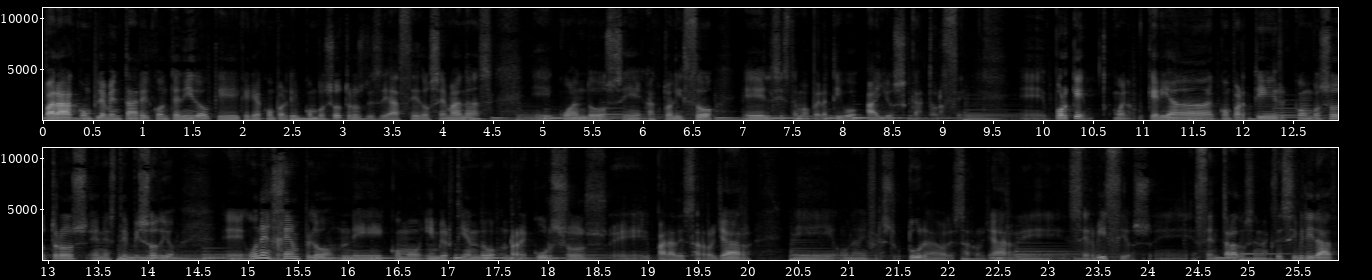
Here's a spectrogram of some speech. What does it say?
para complementar el contenido que quería compartir con vosotros desde hace dos semanas, cuando se actualizó el sistema operativo iOS 14. Eh, ¿Por qué? Bueno, quería compartir con vosotros en este episodio eh, un ejemplo de cómo invirtiendo recursos eh, para desarrollar una infraestructura o desarrollar servicios centrados en accesibilidad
